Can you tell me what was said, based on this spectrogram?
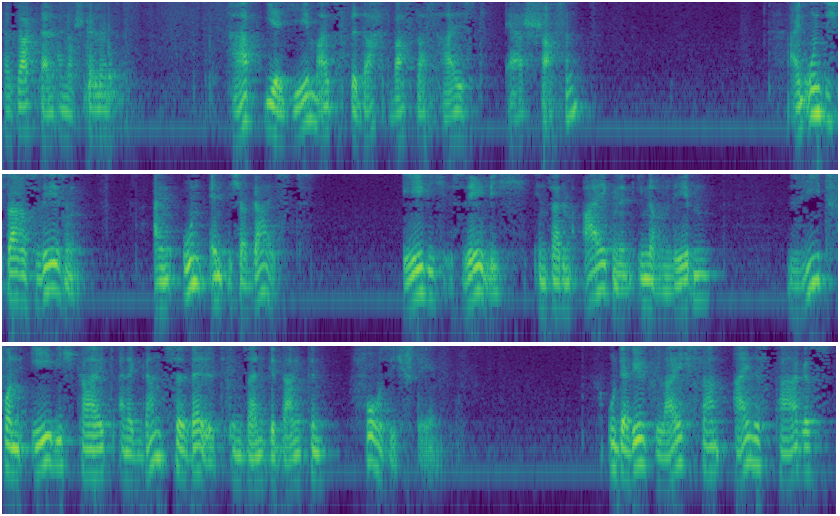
Er sagt an einer Stelle, habt ihr jemals bedacht, was das heißt, erschaffen? Ein unsichtbares Wesen, ein unendlicher Geist, ewig selig in seinem eigenen inneren Leben, sieht von Ewigkeit eine ganze Welt in seinen Gedanken vor sich stehen und er will gleichsam eines Tages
